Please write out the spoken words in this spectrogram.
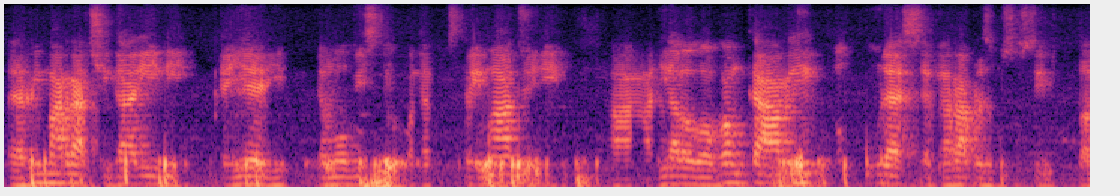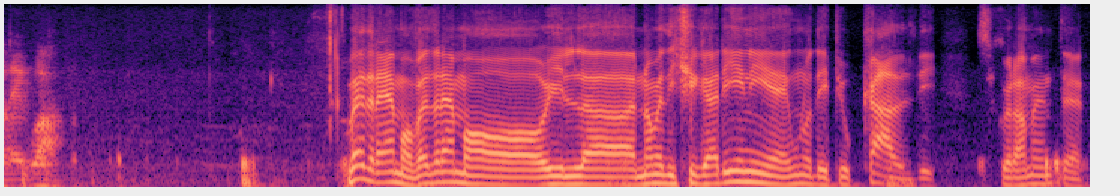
eh, rimarrà Cigarini, che ieri abbiamo visto con le nostre immagini, a, a dialogo con Carli, oppure se verrà preso un sostituto adeguato. Vedremo, vedremo il nome di Cigarini è uno dei più caldi sicuramente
